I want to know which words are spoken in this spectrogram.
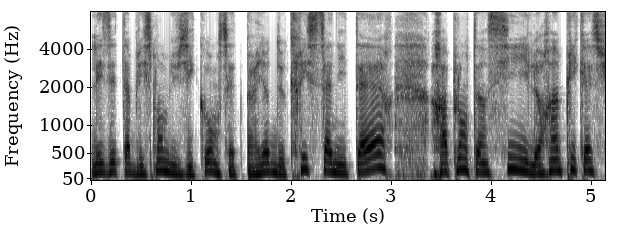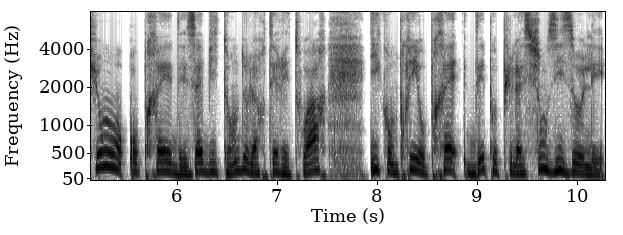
les établissements musicaux en cette période de crise sanitaire, rappelant ainsi leur implication auprès des habitants de leur territoire, y compris auprès des populations isolées.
